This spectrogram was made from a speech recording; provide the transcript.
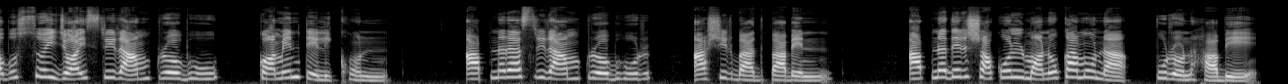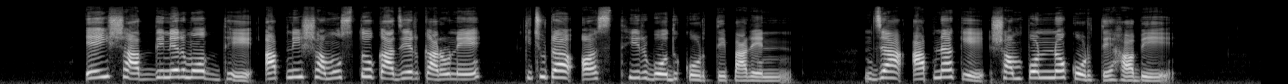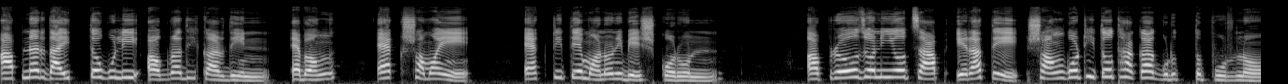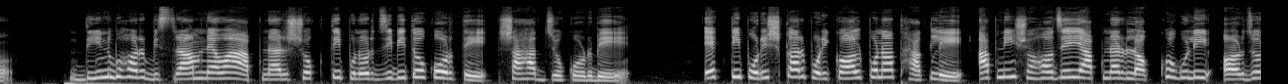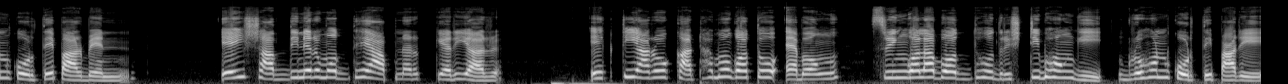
অবশ্যই জয় শ্রীরামপ্রভু। কমেন্টে লিখুন, আপনারা শ্রীরামপ্রভুর আশীর্বাদ পাবেন। আপনাদের সকল মনোকামনা পূরণ হবে। এই সাত দিনের মধ্যে আপনি সমস্ত কাজের কারণে কিছুটা অস্থির বোধ করতে পারেন, যা আপনাকে সম্পন্ন করতে হবে। আপনার দায়িত্বগুলি অগ্রাধিকার দিন এবং এক সময়ে একটিতে মনোনিবেশ করুন। অপ্রয়োজনীয় চাপ এড়াতে সংগঠিত থাকা গুরুত্বপূর্ণ। দিনভর বিশ্রাম নেওয়া আপনার শক্তি পুনর্জীবিত করতে সাহায্য করবে। একটি পরিষ্কার পরিকল্পনা থাকলে আপনি সহজেই আপনার লক্ষ্যগুলি অর্জন করতে পারবেন। এই সাত দিনের মধ্যে আপনার ক্যারিয়ার একটি আরও কাঠামোগত এবং শৃঙ্খলাবদ্ধ দৃষ্টিভঙ্গি গ্রহণ করতে পারে।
